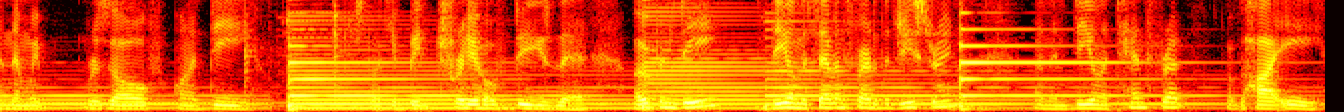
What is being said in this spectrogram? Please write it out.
And then we resolve on a D just like a big trio of D's there. Open D D on the 7th fret of the G string and then D on the 10th fret of the high E.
